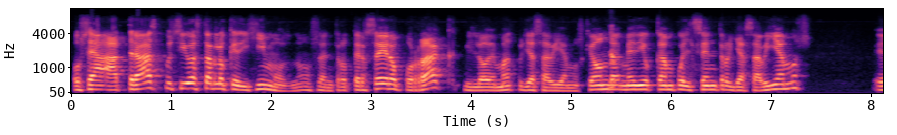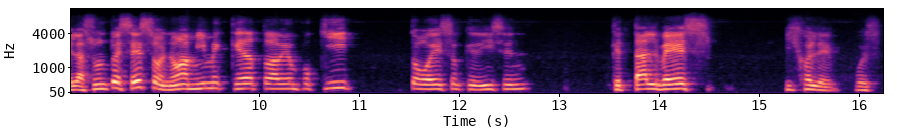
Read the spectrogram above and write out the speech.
o sea, atrás, pues iba a estar lo que dijimos, ¿no? O sea, entró tercero por Rack y lo demás, pues ya sabíamos. ¿Qué onda? Medio campo, el centro, ya sabíamos. El asunto es eso, ¿no? A mí me queda todavía un poquito eso que dicen que tal vez híjole, pues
